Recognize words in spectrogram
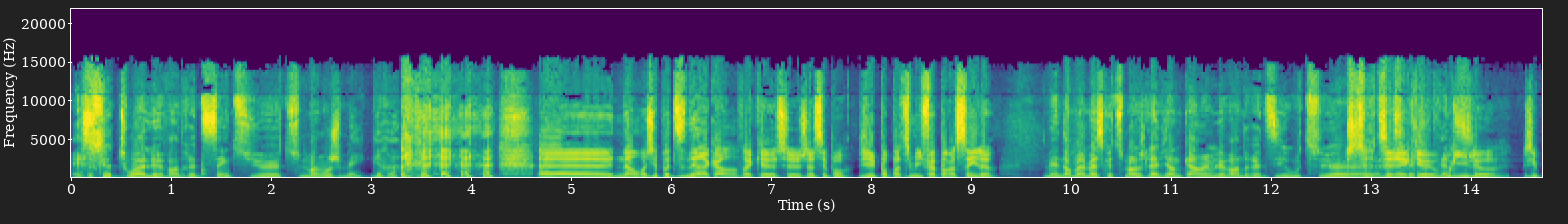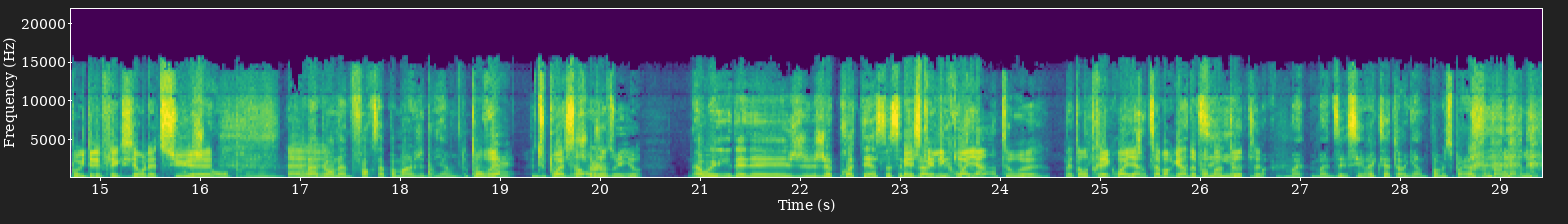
Est-ce que toi le vendredi saint tu euh, tu manges maigre? Euh, non, j'ai pas dîné encore, fait que je, je sais pas. J'ai pas tu m'y fais penser là. Mais normalement est-ce que tu manges de la viande quand même le vendredi ou tu euh, je te dirais que oui là. J'ai pas eu de réflexion là-dessus. Ah, je euh, comprends. euh, Ma blonde elle me force à pas manger de viande. pour vrai, du poisson aujourd'hui? Ah oui, de- de- je, je proteste. Mais est-ce qu'elle est je- croyante ou euh, mettons très croyante, ça me regarde pas m'a dit- C'est vrai que ça te regarde pas, mais c'est pas grave, je vais t'en parler.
